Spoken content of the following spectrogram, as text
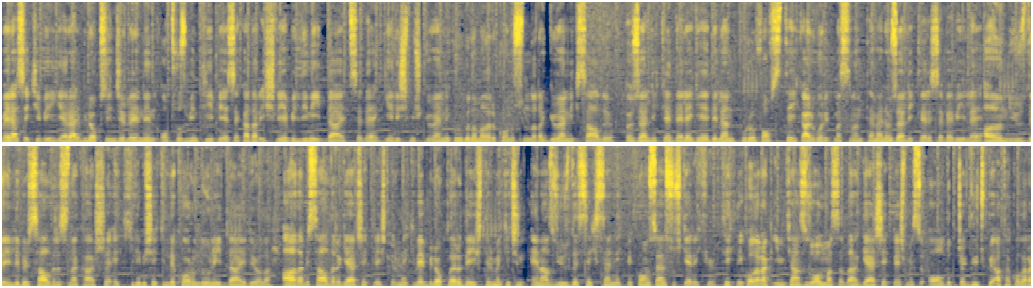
Velas ekibi yerel blok zincirlerinin 30.000 TPS'e kadar işleyebildiğini iddia etse de gelişmiş güvenlik uygulamaları konusunda da güvenlik sağlıyor. Özellikle delege edilen Proof of Stake algoritmasının temel özellikleri sebebiyle ağın %51 saldırısına karşı etkili bir şekilde korunduğunu iddia ediyorlar. Ağda bir saldırı gerçekleştirmek ve blokları değiştirmek için en az %80'lik bir konsensus gerekiyor. Teknik olarak imkansız olmasa da gerçekleşmesi oldukça güç bir atak olarak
